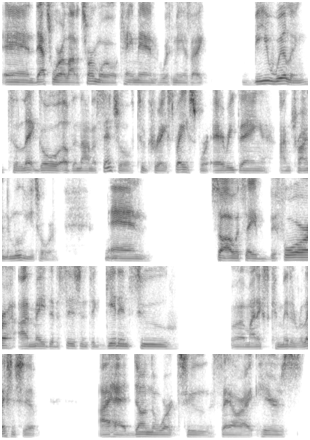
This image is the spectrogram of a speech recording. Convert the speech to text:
and that's where a lot of turmoil came in with me is like be willing to let go of the non-essential to create space for everything i'm trying to move you toward mm. and so i would say before i made the decision to get into uh, my next committed relationship I had done the work to say, all right, here's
